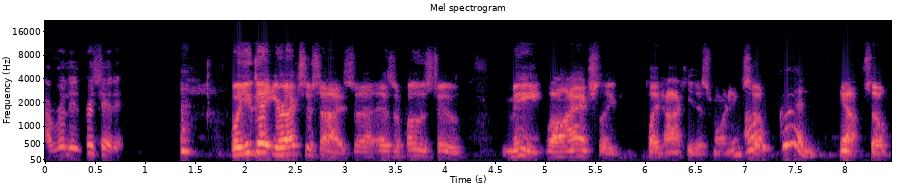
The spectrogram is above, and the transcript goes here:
I really appreciate it. Well, you get your exercise uh, as opposed to me. Well, I actually played hockey this morning, so Oh, good. yeah, so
